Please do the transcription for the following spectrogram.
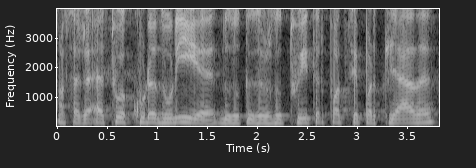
Ou seja, a tua curadoria dos utilizadores do Twitter pode ser partilhada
